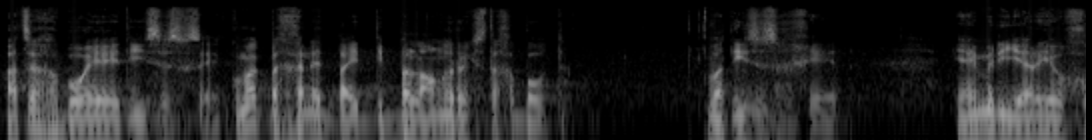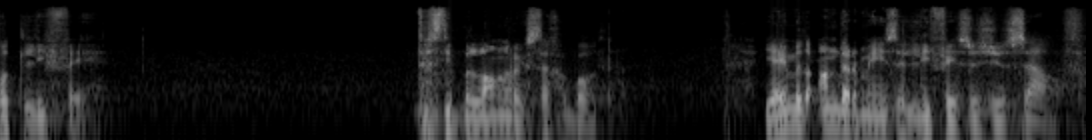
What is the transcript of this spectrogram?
Wat se gebooie het Jesus gesê? Kom ek begin dit by die belangrikste gebod wat Jesus gegee het. Jy moet die Here jou God lief hê. Dis die belangrikste gebod. Jy moet ander mense lief hê soos jouself.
